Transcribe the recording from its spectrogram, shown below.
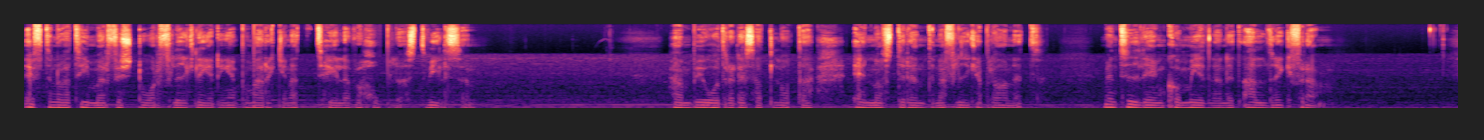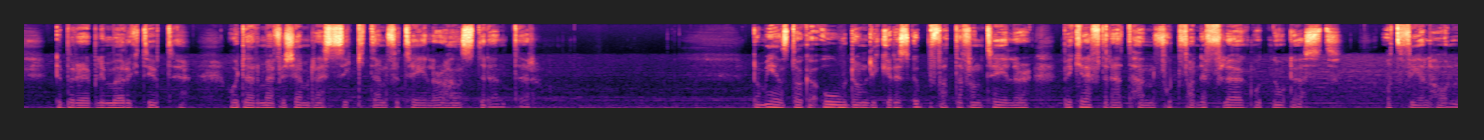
Efter några timmar förstår flygledningen på marken att Taylor var hopplöst vilsen. Han beordrades att låta en av studenterna flyga planet. Men tydligen kom meddelandet aldrig fram. Det började bli mörkt ute och därmed försämrades sikten för Taylor och hans studenter. De enstaka ord de lyckades uppfatta från Taylor bekräftade att han fortfarande flög mot nordöst, åt fel håll.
